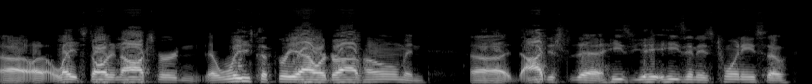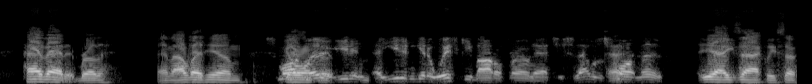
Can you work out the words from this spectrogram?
uh, a late start in Oxford and at least a three hour drive home. And, uh, I just, uh, he's, he's in his twenties. So have at it, brother. And I let him smart move. You didn't, uh, you didn't get a whiskey bottle thrown at you. So that was a smart uh, move. Yeah, exactly. So,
